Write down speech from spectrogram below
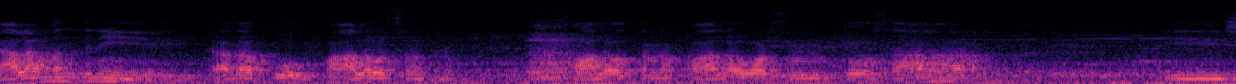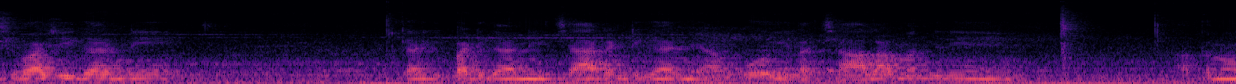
చాలామందిని దాదాపు ఫాలోవర్స్ అంటున్నాం ఫాలో అవుతున్న ఫాలోవర్స్తో సహా ఈ శివాజీ గారిని కడికిపాటి గారిని చాగంటి గారిని అబ్బో ఇలా చాలామందిని అతను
